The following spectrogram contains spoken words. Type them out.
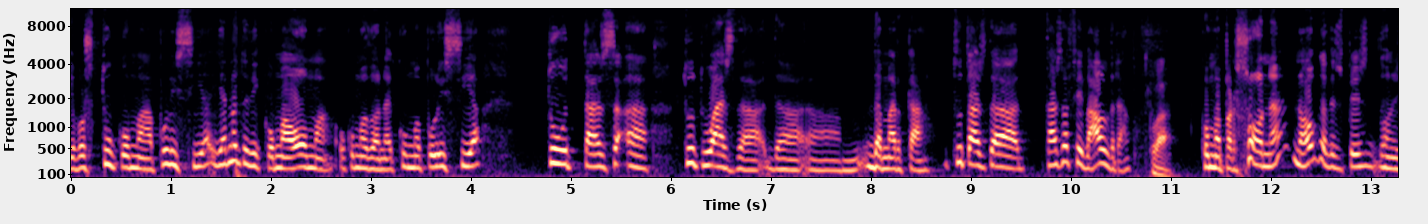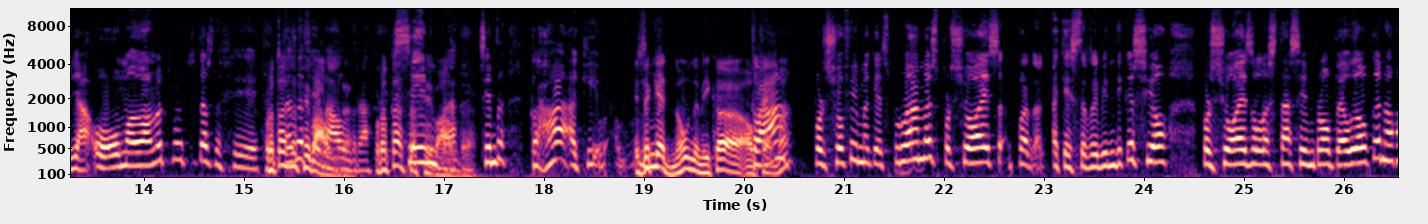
llavors tu com a policia, ja no t'ho dic com a home o com a dona, com a policia, tu t'has uh, tu t'ho has de, de, uh, de marcar, tu t'has de, de fer valdre. Clar com a persona, no? que després doncs ja, o home o dona, però tu t'has de fer, però t'has de, de fer valdre. valdre. Però t'has de fer valdre. Sempre, clar, aquí... És aquest, no?, una mica el clar, tema? per això fem aquests programes, per això és per aquesta reivindicació, per això és l'estar sempre al peu del canó,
